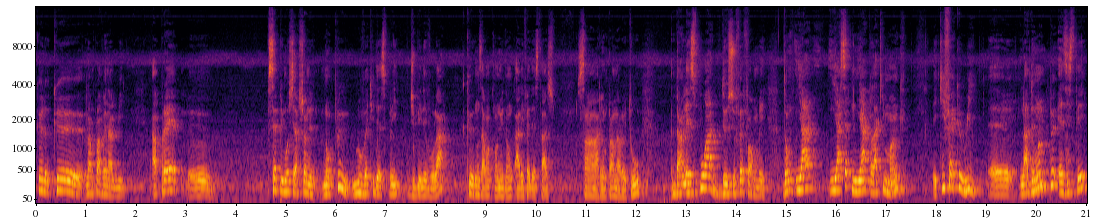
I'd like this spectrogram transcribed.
que l'emploi que vienne à lui. Après, euh, ces primo-chercheurs n'ont plus l'ouverture d'esprit du bénévolat que nous avons connu, donc aller faire des stages sans rien prendre en retour, dans l'espoir de se faire former. Donc il y a, il y a cette niaque-là qui manque et qui fait que oui, euh, la demande peut exister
